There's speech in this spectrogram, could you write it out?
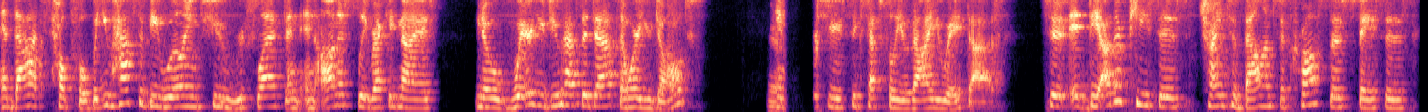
and that's helpful but you have to be willing to reflect and, and honestly recognize you know where you do have the depth and where you don't yeah. in order to successfully evaluate that so it, the other piece is trying to balance across those spaces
